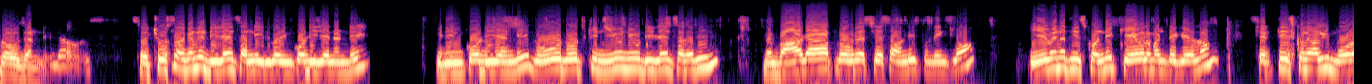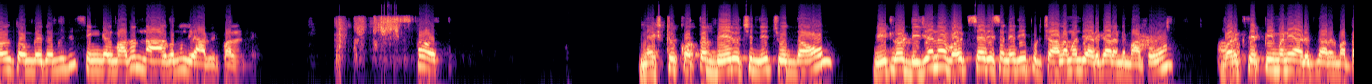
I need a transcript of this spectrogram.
బ్లౌజ్ అండి. సో చూస్తున్నారు కానీ డిజైన్స్ అన్ని. ఇదిగో ఇంకో డిజైన్ అండి. ఇది ఇంకో డిజైన్ అండి. రోజు రోజుకి న్యూ న్యూ డిజైన్స్ అనేది మేము బాగా ప్రోగ్రెస్ చేస్తామండి ఇప్పుడు దీంట్లో. ఏవైనా తీసుకోండి కేవలం అంటే కేవలం సెట్ తీసుకునే వాళ్ళకి మూడు వందల తొంభై తొమ్మిది సింగిల్ మాత్రం నాలుగు వందల యాభై రూపాయలండి నెక్స్ట్ కొత్త బేర్ వచ్చింది చూద్దాం. వీటిలో డిజైనర్ వర్క్ శారీస్ అనేది ఇప్పుడు చాలా మంది అడిగారండి మాకు. వర్క్ తెప్పిమని అడుగుతున్నారు అనమాట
